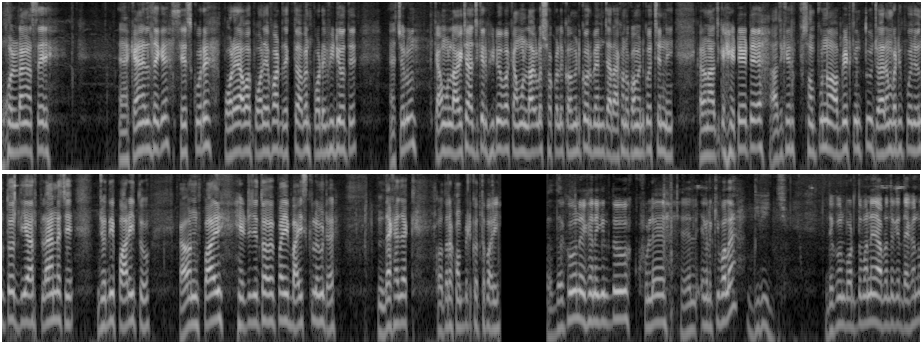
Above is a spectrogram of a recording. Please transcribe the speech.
মহলডাঙ্গা সে ক্যানেল থেকে শেষ করে পরে আবার পরে পার্ট দেখতে পাবেন পরে ভিডিওতে চলুন কেমন লাগছে আজকের ভিডিও বা কেমন লাগল সকলে কমেন্ট করবেন। যারা এখনও কমেন্ট করছেন নি কারণ আজকে হেঁটে হেঁটে আজকের সম্পূর্ণ আপডেট কিন্তু জয়রামবাটি পর্যন্ত দেওয়ার প্ল্যান আছে যদি পারি তো। কারণ প্রায় হেঁটে যেতে হবে প্রায় বাইশ কিলোমিটার। দেখা যাক কতটা কমপ্লিট করতে পারি। দেখুন এখানে কিন্তু খুলে এগুলো কি বলে? গ্রিজ দেখুন বর্তমানে আপনাদেরকে দেখানো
